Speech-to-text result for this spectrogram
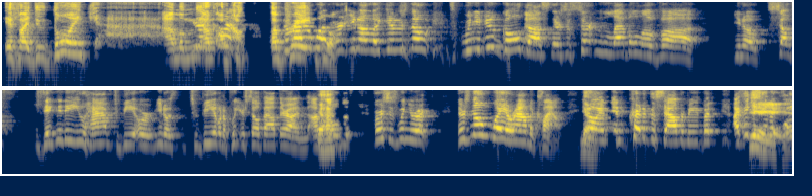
If I do doink, I'm a, I'm, I'm just I'm no creating. What, you know, like there's no when you do Goldust, there's a certain level of uh, you know, self dignity you have to be, or you know, to be able to put yourself out there on, on uh-huh. Goldust versus when you're a there's no way around a clown. You no. know, and, and, credit to Sal for me, but I think yeah, yeah, a yeah.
